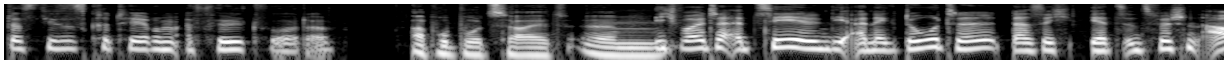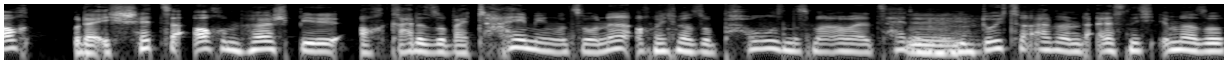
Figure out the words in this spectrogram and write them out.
dass dieses Kriterium erfüllt wurde. Apropos Zeit. Ähm, Ich wollte erzählen, die Anekdote, dass ich jetzt inzwischen auch, oder ich schätze auch im Hörspiel, auch gerade so bei Timing und so, ne, auch manchmal so Pausen, dass man auch mal Zeit hat, um durchzuatmen und alles nicht immer so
